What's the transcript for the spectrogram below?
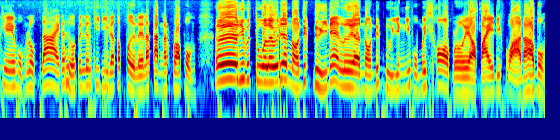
เค ผมหลบได้ก็ถือว่าเป็นเรื่องที่ดีแล้วก็เปิดเลยแล้วกันนะครับผม เออนี่มันตัวอะไรวะเนี่ยหนอนดึกดุยแน่เลยอะหนอนดึกดุยอย่างนี้ผมไม่ชอบเลยอะไปดีกว่านะครับผม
